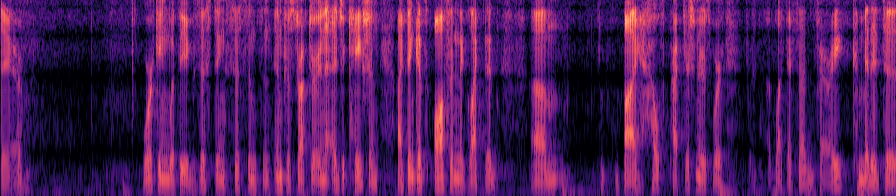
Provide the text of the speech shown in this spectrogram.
there. Working with the existing systems and infrastructure in education. I think it's often neglected um, by health practitioners. We're, like I said, very committed to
